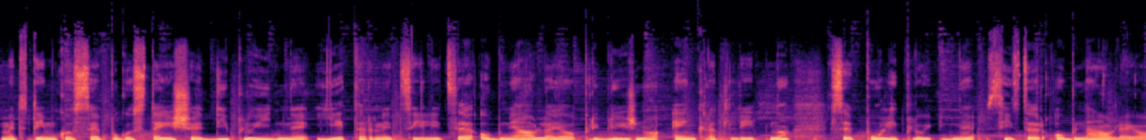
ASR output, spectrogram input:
Medtem ko se pogostejše diploidne jetrne celice obnavljajo približno enkrat letno, se poliploidne sicer obnavljajo,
